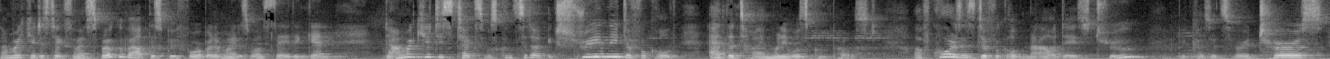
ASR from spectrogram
Dharmakirti's text, and I spoke about this before, but I might as well say it again. Dharmakirti's text was considered extremely difficult at the time when it was composed. Of course, it's difficult nowadays, too, because it's very terse.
